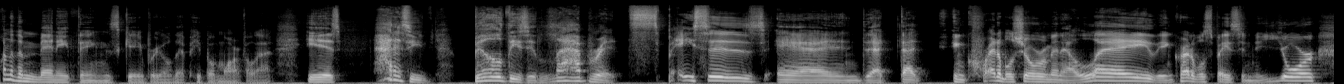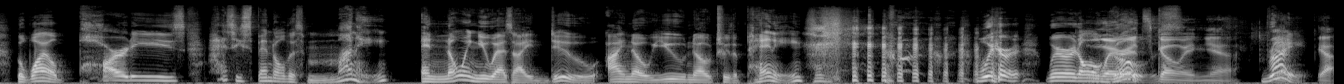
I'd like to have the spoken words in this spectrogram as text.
one of the many things, Gabriel, that people marvel at is how does he build these elaborate spaces and that, that incredible showroom in LA, the incredible space in New York, the wild parties? How does he spend all this money? And knowing you as I do, I know you know to the penny where where it all where goes. it's going. Yeah. Right. Yeah. yeah.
